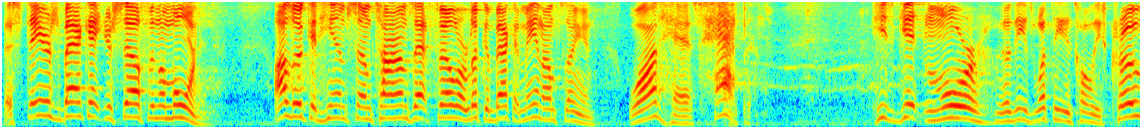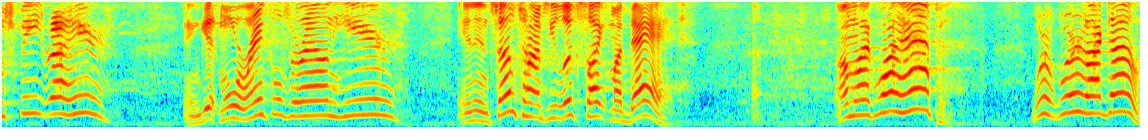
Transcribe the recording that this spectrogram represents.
that stares back at yourself in the morning. I look at him sometimes, that fella looking back at me, and I'm saying, What has happened? He's getting more of these, what they call these crow's feet right here and get more wrinkles around here. And then sometimes he looks like my dad. I'm like, what happened? Where, where did I go?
